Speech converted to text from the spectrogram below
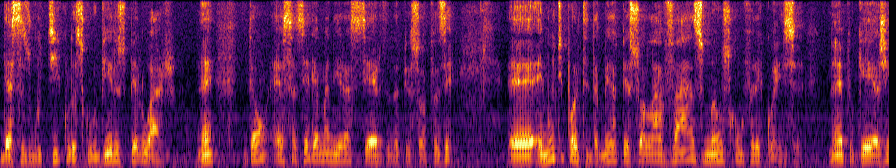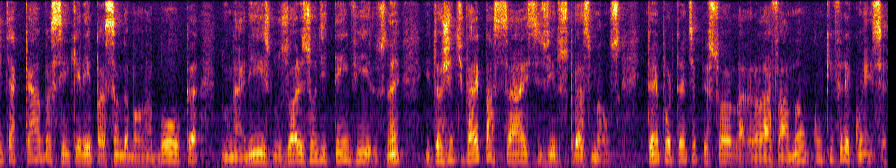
dessas gotículas com vírus pelo ar. Né? Então, essa seria a maneira certa da pessoa fazer. É, é muito importante também a pessoa lavar as mãos com frequência né? porque a gente acaba sem querer passando a mão na boca, no nariz, nos olhos, onde tem vírus. Né? Então a gente vai passar esses vírus para as mãos. Então é importante a pessoa lavar a mão com que frequência?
